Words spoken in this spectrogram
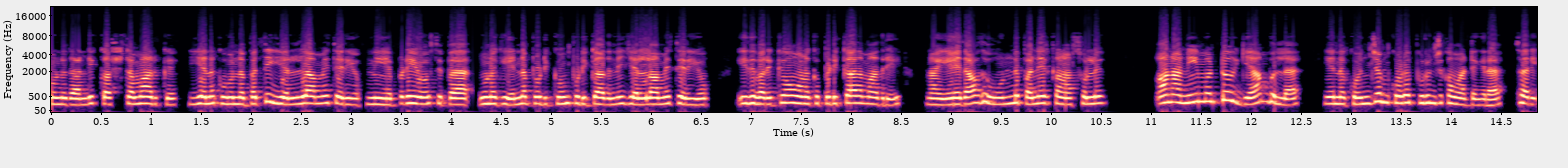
ஒண்ணு தாண்டி கஷ்டமா இருக்கு. எனக்கு உன்னை பத்தி எல்லாமே தெரியும். நீ எப்படி யோசிப்ப? உனக்கு என்ன பிடிக்கும் பிடிக்காதுன்னு எல்லாமே தெரியும். இது வரைக்கும் உனக்கு பிடிக்காத மாதிரி நான் ஏதாவது ஒண்ணு பண்ணிருக்கேன் சொல்லு. ஆனா நீ மட்டும் ஏன் புள்ள? என்ன கொஞ்சம் கூட புரிஞ்சுக்க மாட்டேங்கிற. சரி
